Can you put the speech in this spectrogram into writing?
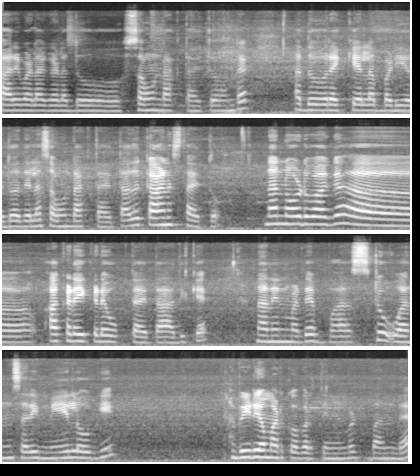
ಪಾರಿವಾಳಗಳದ್ದು ಸೌಂಡ್ ಆಗ್ತಾಯಿತ್ತು ಅಂದರೆ ಅದು ರೆಕ್ಕೆ ಎಲ್ಲ ಬಡಿಯೋದು ಅದೆಲ್ಲ ಸೌಂಡ್ ಆಗ್ತಾಯಿತ್ತು ಅದು ಕಾಣಿಸ್ತಾ ಇತ್ತು. ನಾನು ನೋಡುವಾಗ, ಆ ಕಡೆ ಈ ಕಡೆ ಹೋಗ್ತಾ ಇತ್ತಾ ಅದಕ್ಕೆ ನಾನೇನು ಮಾಡಿದೆ ಫಸ್ಟು ಒಂದು ಸರಿ ಮೇಲೋಗಿ ವೀಡಿಯೋ ಮಾಡ್ಕೊಬರ್ತೀನಿ ಅಂದ್ಬಿಟ್ಟು ಬಂದೆ.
